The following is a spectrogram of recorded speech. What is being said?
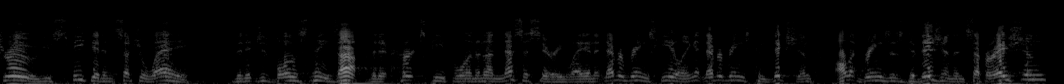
true, you speak it in such a way that it just blows things up, that it hurts people in an unnecessary way, and it never brings healing, it never brings conviction. All it brings is division and separation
